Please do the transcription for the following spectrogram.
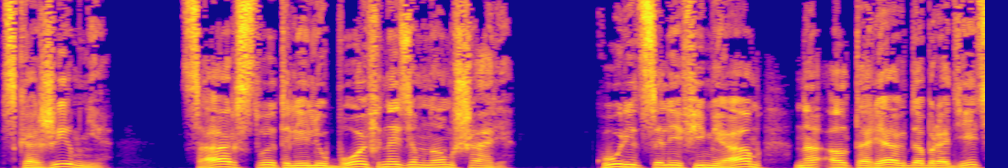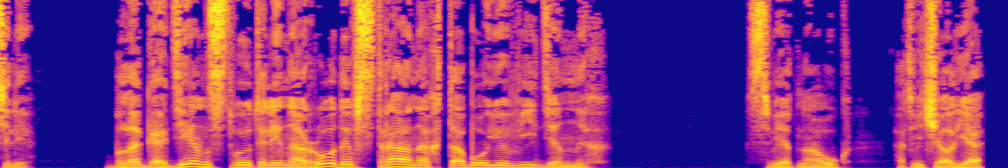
Скажи мне, царствует ли любовь на земном шаре? Курица ли фимиам на алтарях добродетели? Благоденствуют ли народы в странах тобою виденных? Свет наук, — отвечал я,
